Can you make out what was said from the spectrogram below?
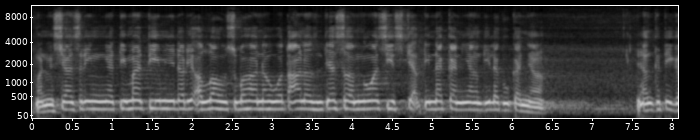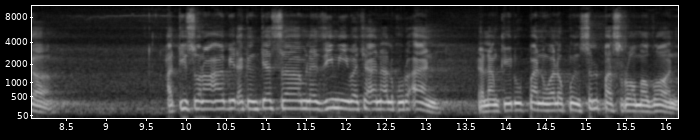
Manusia sering mengingati mati menyedari Allah Subhanahu wa taala sentiasa mengawasi setiap tindakan yang dilakukannya. Yang ketiga, hati seorang abid akan sentiasa melazimi bacaan Al-Quran dalam kehidupan walaupun selepas Ramadan.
